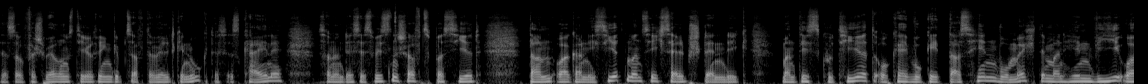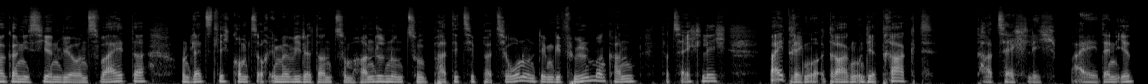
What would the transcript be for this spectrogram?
also Verschwörungstheorien gibt es auf der Welt genug, das ist keine, sondern das ist wissenschaftsbasiert. Dann organisiert man sich selbstständig, man diskutiert, okay, wo geht das hin, wo möchte man hin, wie organisieren wir uns weiter und letztlich kommt es auch immer wieder dann zum Handeln und zur Partizipation und dem Gefühl, man kann tatsächlich beitragen und ihr tragt tatsächlich bei, denn ihr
